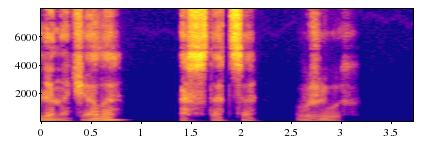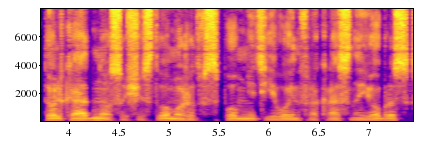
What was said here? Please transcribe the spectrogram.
Для начала остаться в живых. Только одно существо может вспомнить его инфракрасный образ,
